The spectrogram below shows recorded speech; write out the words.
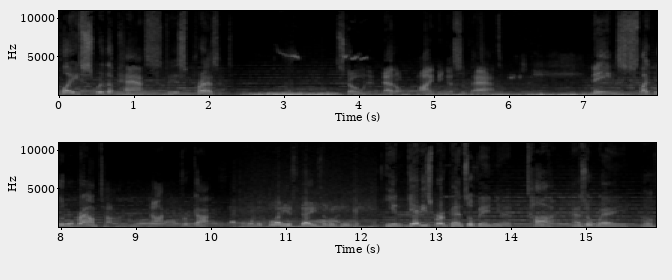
place where the past is present. Stone and metal reminding us of that. Names like Little Round Top, not forgotten. One of the bloodiest days of the war. In Gettysburg, Pennsylvania, time has a way of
